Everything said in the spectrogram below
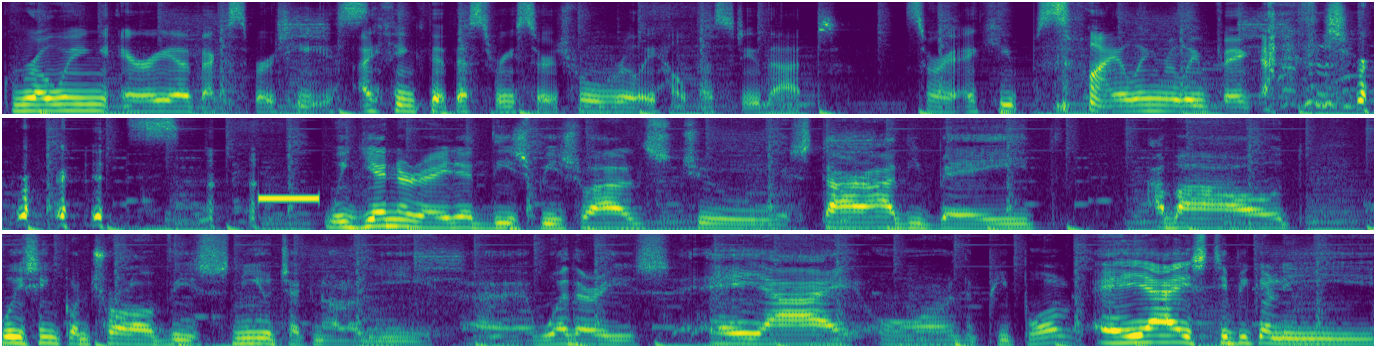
growing area of expertise. I think that this research will really help us do that. Sorry, I keep smiling really big afterwards. we generated these visuals to start a debate about who is in control of this new technology, uh, whether it's AI or the people. AI is typically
